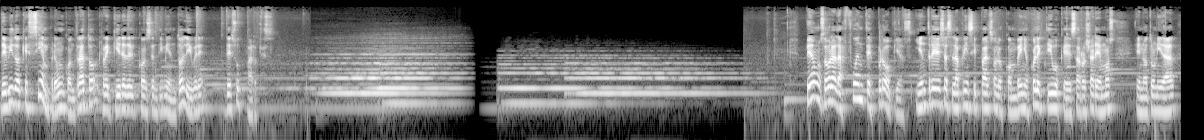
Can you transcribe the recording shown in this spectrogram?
debido a que siempre un contrato requiere del consentimiento libre de sus partes. Veamos ahora las fuentes propias y entre ellas la principal son los convenios colectivos que desarrollaremos en otra unidad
